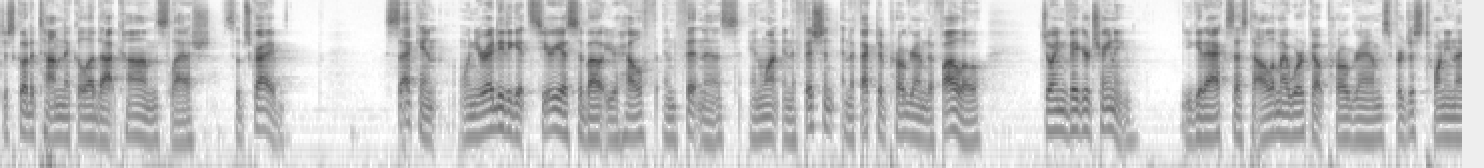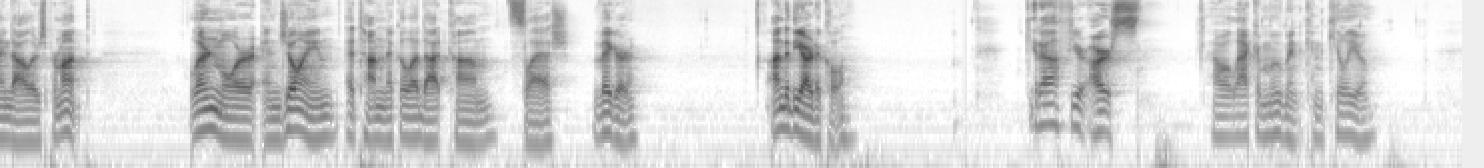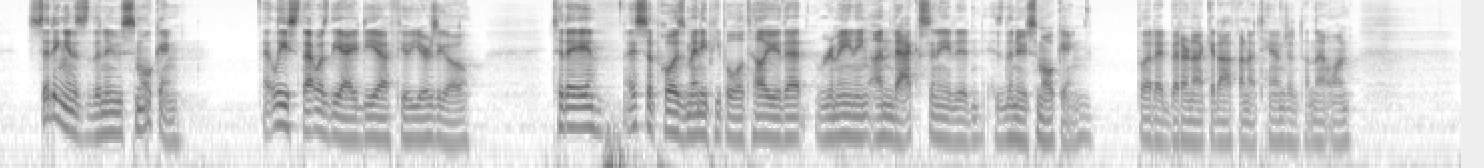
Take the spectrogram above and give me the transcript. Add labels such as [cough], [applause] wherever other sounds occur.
just go to tomnikkola.com slash subscribe. Second, when you're ready to get serious about your health and fitness and want an efficient and effective program to follow, join Vigor Training. You get access to all of my workout programs for just $29 per month. Learn more and join at tomnikkola.com slash vigor. On to the article. Get off your arse. How a lack of movement can kill you. Sitting is the new smoking. At least that was the idea a few years ago. Today, I suppose many people will tell you that remaining unvaccinated is the new smoking, but I'd better not get off on a tangent on that one.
